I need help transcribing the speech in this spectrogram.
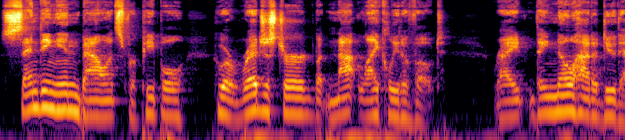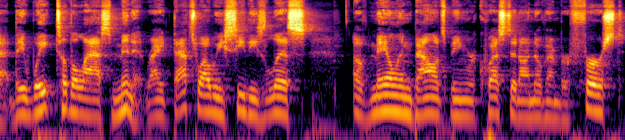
sending in ballots for people who are registered but not likely to vote, right? They know how to do that. They wait till the last minute, right? That's why we see these lists of mail in ballots being requested on November 1st,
